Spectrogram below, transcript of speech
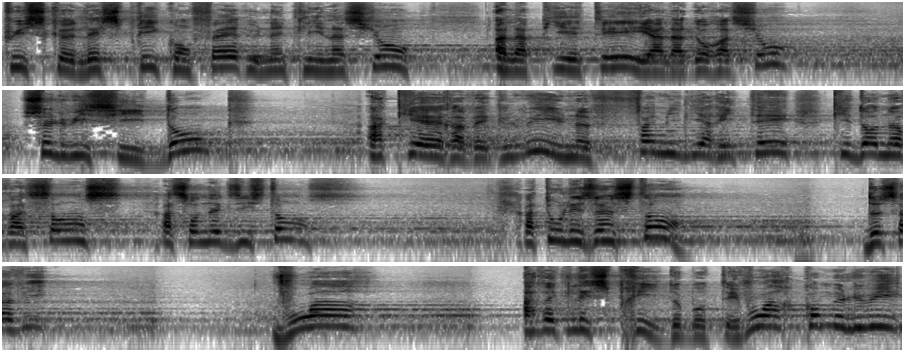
puisque l'esprit confère une inclination à la piété et à l'adoration, celui-ci donc acquiert avec lui une familiarité qui donnera sens à son existence, à tous les instants de sa vie. Voir avec l'esprit de beauté, voir comme lui,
